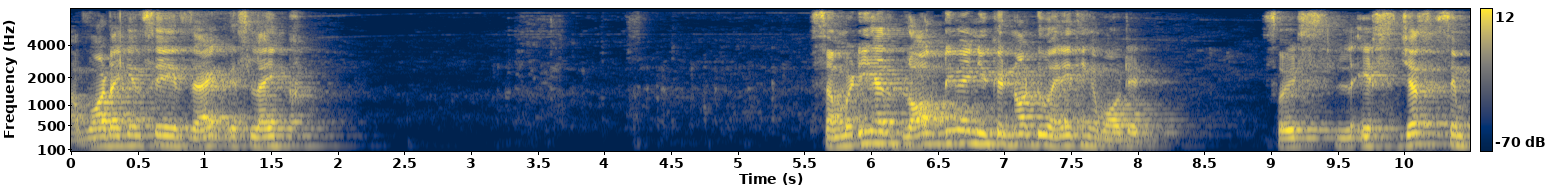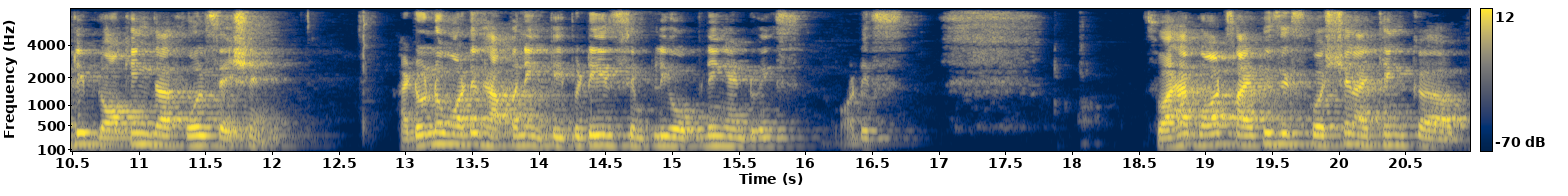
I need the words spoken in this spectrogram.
uh, what I can say is that it's like somebody has blocked you and you cannot do anything about it. So it's it's just simply blocking the whole session. I don't know what is happening. PPT is simply opening and doing what is. So I have got five to six question. I think uh,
